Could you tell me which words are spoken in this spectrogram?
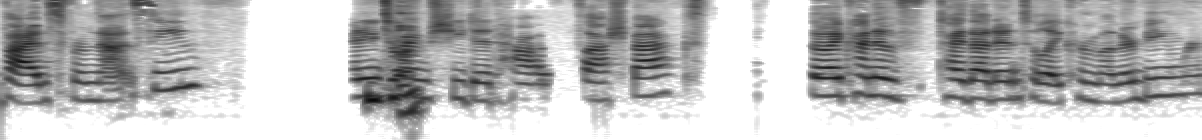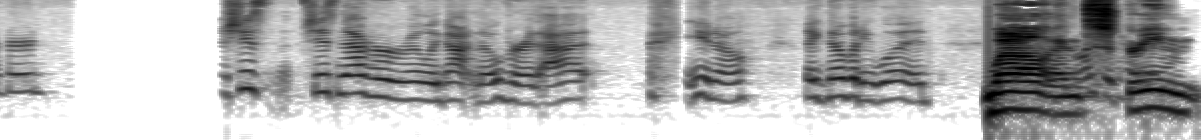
vibes from that scene. Anytime she did have flashbacks, so I kind of tied that into like her mother being murdered. She's she's never really gotten over that, you know, like nobody would. well, and haunted her. Scream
